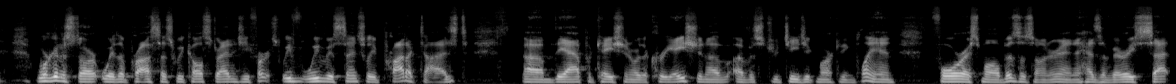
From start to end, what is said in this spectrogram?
we're going to start with a process we call strategy first we've we've essentially productized um, the application or the creation of, of a strategic marketing plan for a small business owner. And it has a very set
